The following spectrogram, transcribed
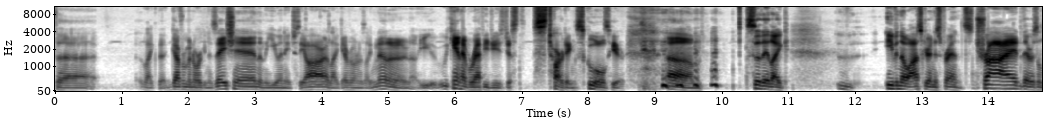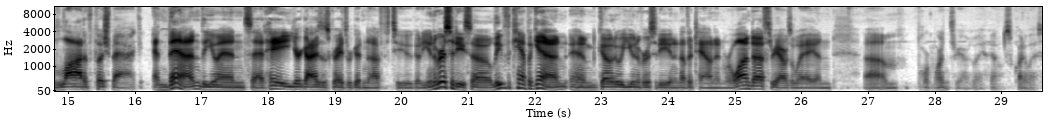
the like the government organization and the UNHCR, like everyone was like, no, no, no, no, no. You, we can't have refugees just starting schools here. Um, so they like even though Oscar and his friends tried, there was a lot of pushback. And then the UN said, hey, your guys' grades were good enough to go to university, so leave the camp again and go to a university in another town in Rwanda, three hours away, and um, or more than three hours away. Yeah, it's quite a ways.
